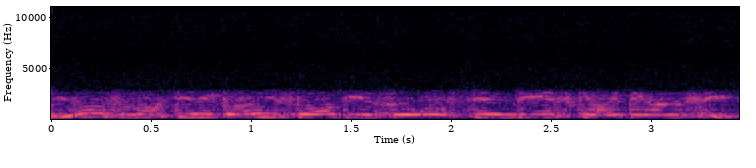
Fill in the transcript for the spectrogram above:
Yes, Martinique Iceland in the West Indies, Caribbean Sea.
